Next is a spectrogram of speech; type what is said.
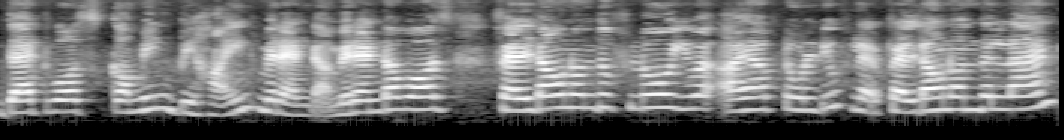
that was coming behind miranda. Miranda was fell down on the floor you i have told you fell down on the land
